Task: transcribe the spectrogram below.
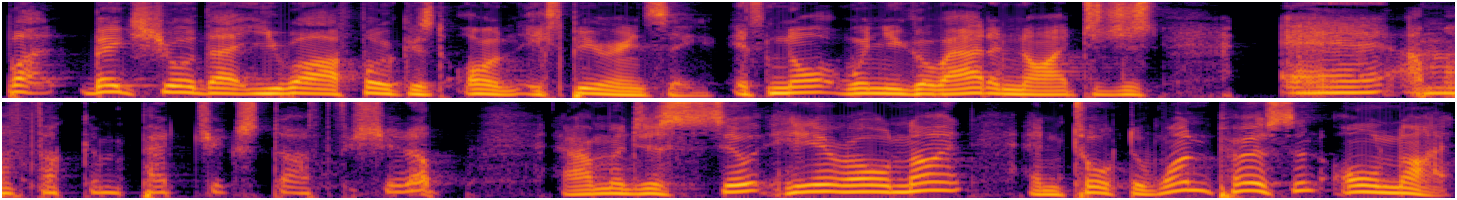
but make sure that you are focused on experiencing. It's not when you go out at night to just eh, I'm a fucking Patrick Starfish it up. I'm gonna just sit here all night and talk to one person all night,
